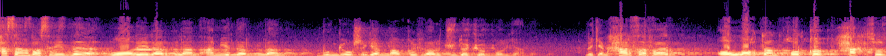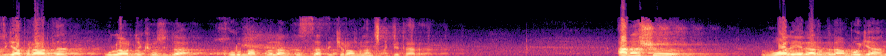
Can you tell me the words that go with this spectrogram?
Hasan Basriyda voliylar bilan, amirlar bilan bunga o'xshagan mavqiflari juda ko'p bo'lgan. Lekin har safar Allohdan qo'rqib haq so'zni gapirardi, ularning ko'zida hurmat bilan, izzat ikrom bilan chiqib ketardi. Ana shu voliylar bilan bo'lgan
